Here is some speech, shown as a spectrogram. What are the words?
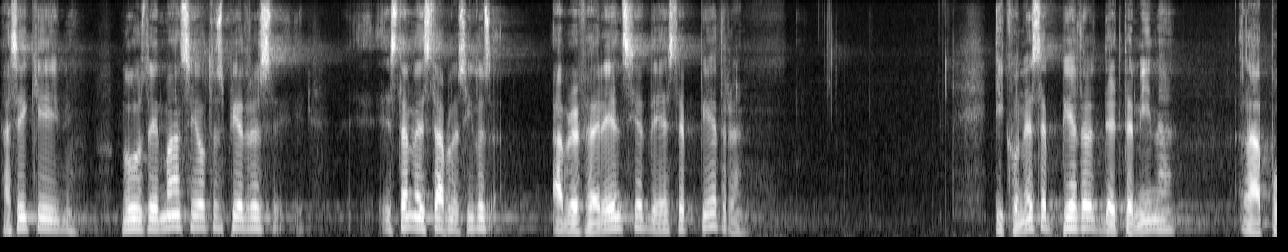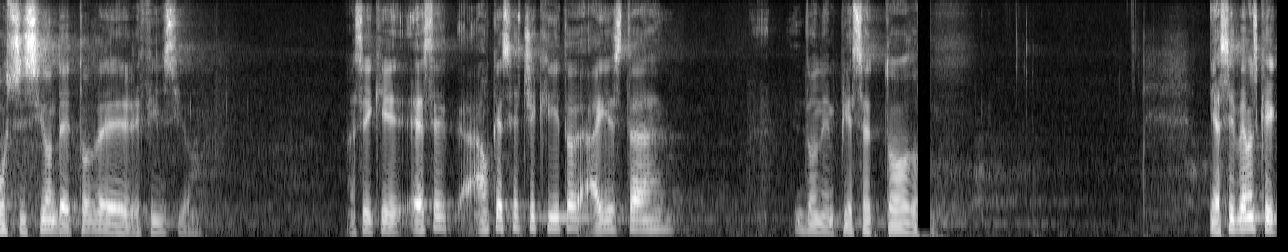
Así que los demás y otras piedras están establecidos a referencia de esta piedra. Y con esa piedra determina la posición de todo el edificio. Así que ese, aunque sea chiquito, ahí está donde empieza todo. Y así vemos que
